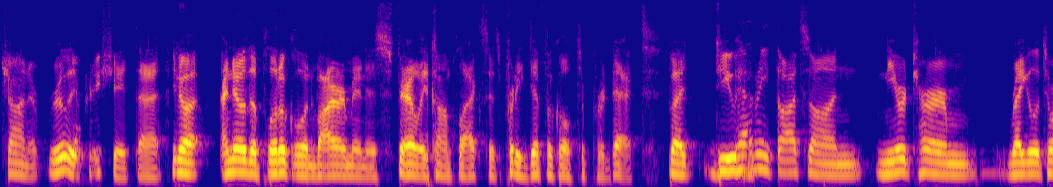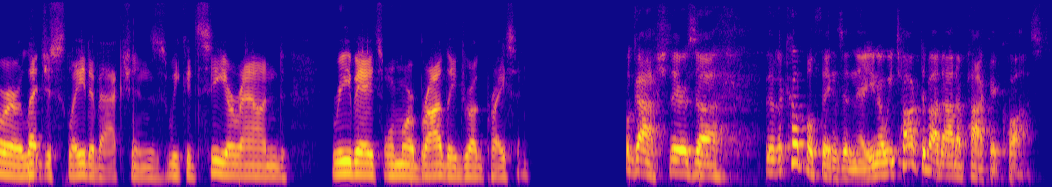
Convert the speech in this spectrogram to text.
John, I really appreciate that. You know, I know the political environment is fairly complex. It's pretty difficult to predict. But do you have any thoughts on near term regulatory or legislative actions we could see around rebates or more broadly drug pricing? Well, gosh, there's a there's a couple things in there. You know, we talked about out of pocket costs.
